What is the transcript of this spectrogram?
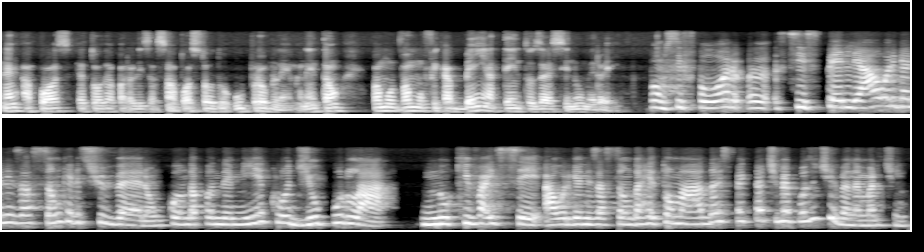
né, após é, toda a paralisação, após todo o problema, né? Então, vamos, vamos ficar bem atentos a esse número aí. Bom, se for uh, se espelhar a organização que eles tiveram quando a pandemia eclodiu por lá no que vai ser a organização da retomada, a expectativa é positiva, né, Martim?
